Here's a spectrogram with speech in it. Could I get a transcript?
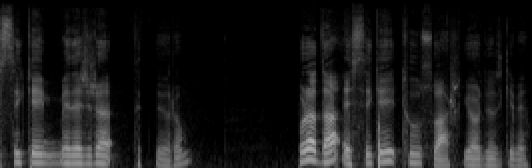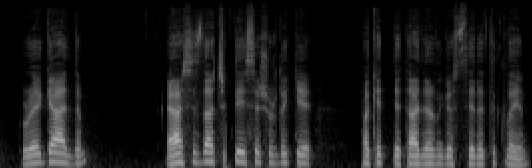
SDK Manager'a tıklıyorum. Burada SDK Tools var gördüğünüz gibi. Buraya geldim. Eğer sizde açık değilse şuradaki paket detaylarını göstere tıklayın.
